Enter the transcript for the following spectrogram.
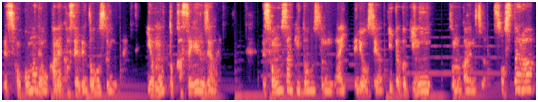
でそこまでお金稼いでどうするんだい？いや、もっと稼げるじゃない。でで、その先どうするんだいって両親が聞いたときに、その金持ちが、そしたら、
